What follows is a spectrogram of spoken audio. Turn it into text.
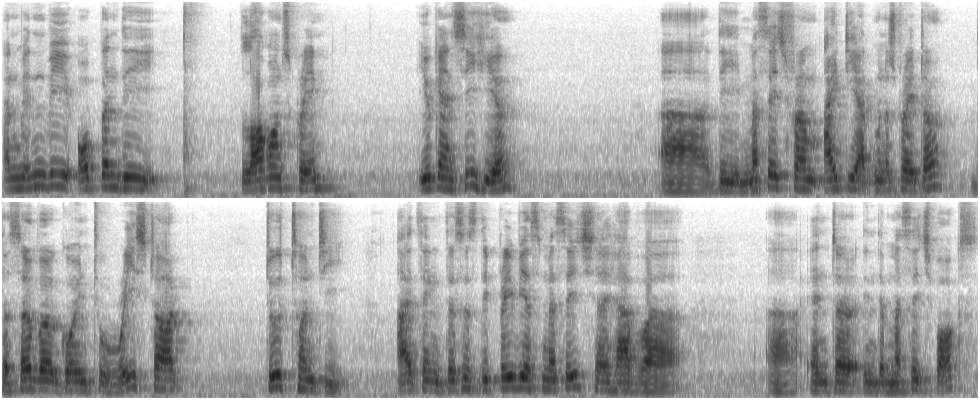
and when we open the logon screen you can see here uh, the message from IT administrator the server going to restart 220 I think this is the previous message. I have uh, enter in the message box.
